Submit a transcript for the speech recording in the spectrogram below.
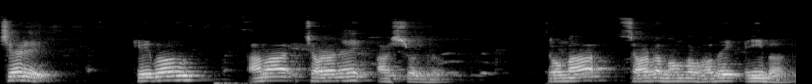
ছেড়ে কেবল আমার চরণে আশ্রয় তোমার সর্বমঙ্গল হবে এইভাবে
